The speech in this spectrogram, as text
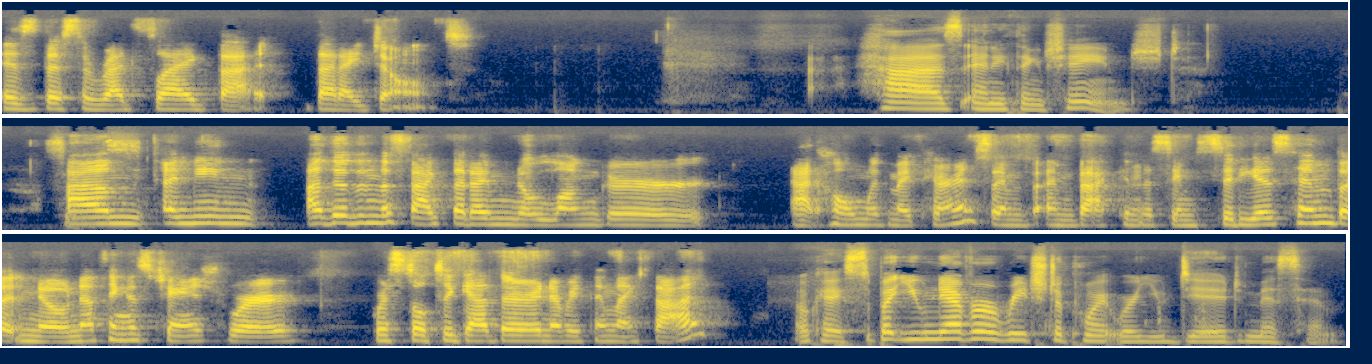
Is this a red flag that that I don't? Has anything changed? Um, I mean, other than the fact that I'm no longer at home with my parents, I'm I'm back in the same city as him, but no, nothing has changed. We're we're still together and everything like that. okay, so but you never reached a point where you did miss him.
